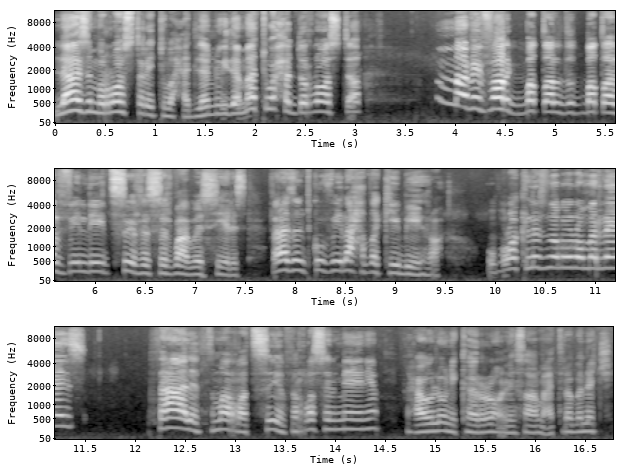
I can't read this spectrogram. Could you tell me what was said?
لازم ال roster يتوحد لأنه إذا ما توحد ال roster ما في فرق بطل ضد بطل في اللي تصير في ال Survivor Series. فلازم تكون في لحظة كبيرة. وبروك ليزنر ورومان رينز ثالث مرة تصير في ال WrestleMania. يحاولون يكررون اللي صار مع تريبل اتش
